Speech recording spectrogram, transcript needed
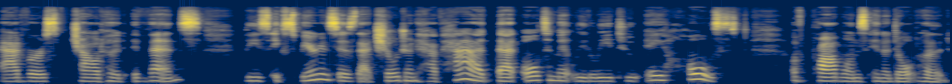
adverse childhood events these experiences that children have had that ultimately lead to a host of problems in adulthood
